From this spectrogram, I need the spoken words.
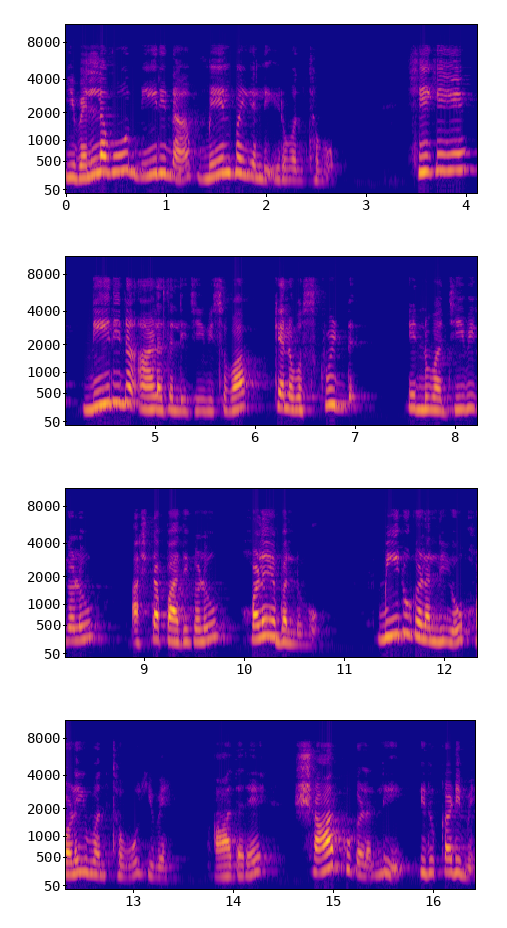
ಇವೆಲ್ಲವೂ ನೀರಿನ ಮೇಲ್ಮೈಯಲ್ಲಿ ಇರುವಂಥವು. ಹೀಗೆಯೇ ನೀರಿನ ಆಳದಲ್ಲಿ ಜೀವಿಸುವ ಕೆಲವು ಸ್ಕ್ವಿಡ್ ಎನ್ನುವ ಜೀವಿಗಳು, ಅಷ್ಟಪಾದಿಗಳು ಹೊಳೆಯಬಲ್ಲುವು. ಮೀನುಗಳಲ್ಲಿಯೂ ಹೊಳೆಯುವಂಥವು ಇವೆ. ಆದರೆ ಶಾರ್ಕುಗಳಲ್ಲಿ ಇದು ಕಡಿಮೆ.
